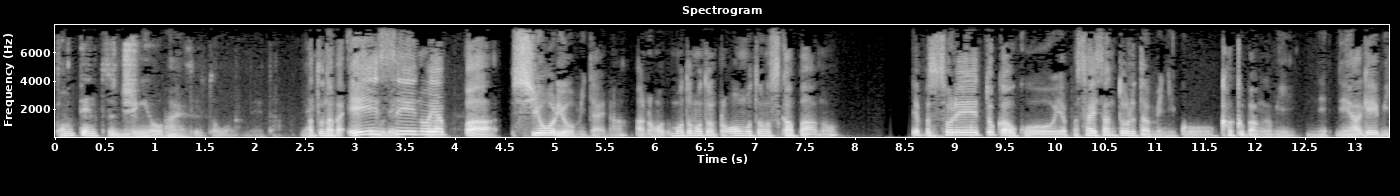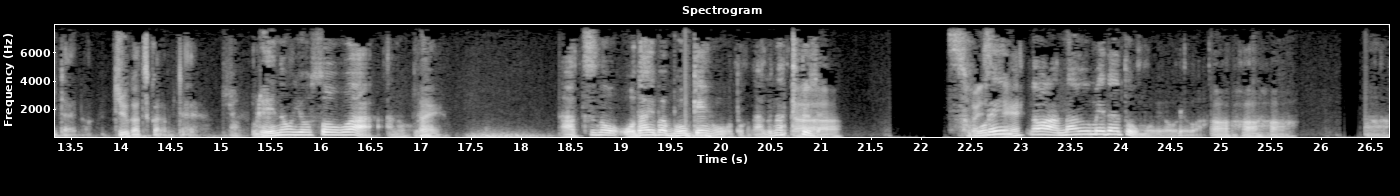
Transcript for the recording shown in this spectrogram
コンテンツ事業部っていうところなんで、多分ねあとなんか衛星のやっぱ使用量みたいな、あの、元々の大元のスカパーの、やっぱそれとかをこう、やっぱ採算取るためにこう、各番組、ね、値上げみたいな、10月からみたいな。いや俺の予想は、あの、はい。夏のお台場冒険王とかなくなってるじゃん。あそれの穴埋めだと思うよ、俺は。あ、はあ、はあ。あ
